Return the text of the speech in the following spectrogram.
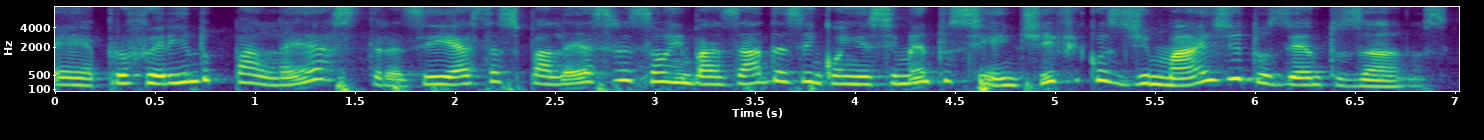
é, proferindo palestras, e essas palestras são embasadas em conhecimentos científicos de mais de 200 anos.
